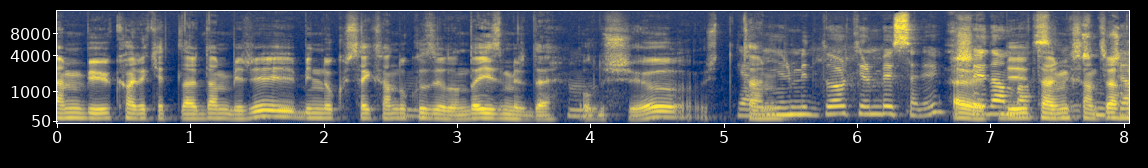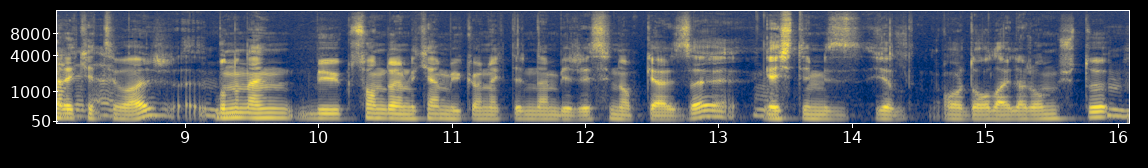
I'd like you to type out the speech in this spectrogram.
en büyük hareketlerden biri 1989 hmm. yılında İzmir'de hmm. oluşuyor. İşte yani 24-25 senelik bir evet, şeyden bahsediyoruz. Bir termik santral mücadele, hareketi evet. var. Hmm. Bunun en büyük son dönemdeki en büyük örneklerinden biri Sinop Gerze. Hmm. Geçtiğimiz yıl orada olaylar olmuştu. Hmm.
